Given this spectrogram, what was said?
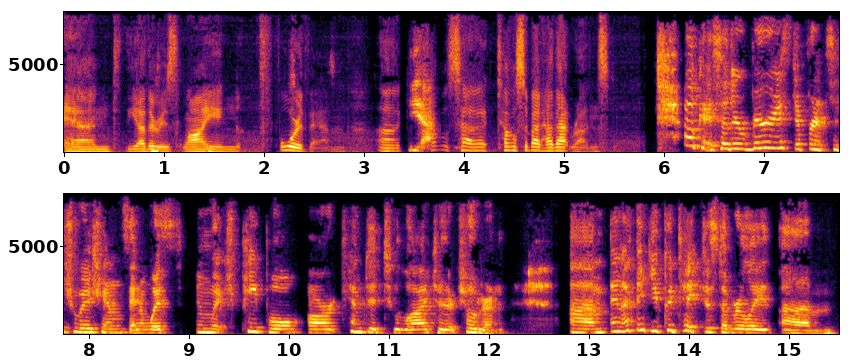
and the other is lying for them. Uh, yeah. Tell us, uh, tell us about how that runs. Okay, so there are various different situations in which in which people are tempted to lie to their children, um, and I think you could take just a really um,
